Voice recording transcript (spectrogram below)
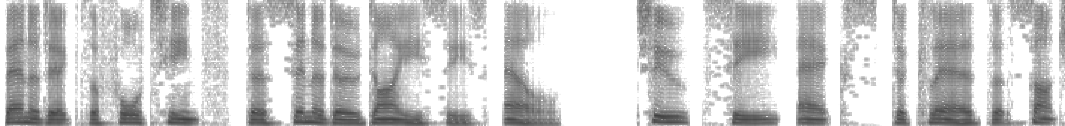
Benedict XIV, de Synodo Dioecesis, L. 2, c. x, declared that such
